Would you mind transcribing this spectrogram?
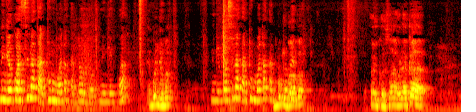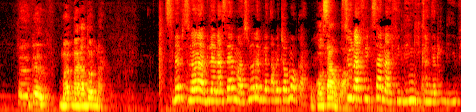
ningekuwa sina katumbo hata kadogo. Ningekuwa Hebu nyuma. ningekuwa sina katumbo hata kadogo. mgongo. Iko sawa, unakaa unakaa ma- marathona. Si babe, tunaona vile nasema, tunaona vile kamechomoka. Uko sawa. Si una fit sana filingi, kangerudi hivi.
